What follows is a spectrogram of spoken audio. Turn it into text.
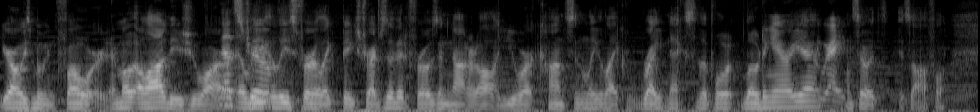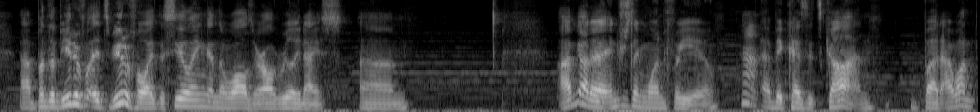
You're always moving forward, and mo- a lot of these you are. That's at, true. at least for like big stretches of it. Frozen, not at all. You are constantly like right next to the blo- loading area, Right. And so it's it's awful. Uh, but the beautiful, it's beautiful. Like the ceiling and the walls are all really nice. Um, I've got an interesting one for you Huh. uh, because it's gone. But I want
